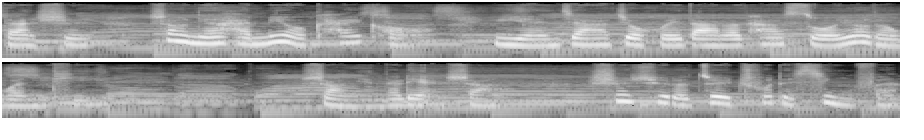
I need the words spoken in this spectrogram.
但是少年还没有开口，预言家就回答了他所有的问题。少年的脸上失去了最初的兴奋，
